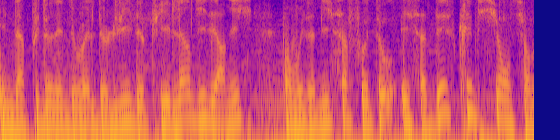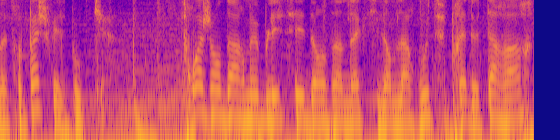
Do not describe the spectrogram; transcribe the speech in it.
Il n'a plus donné de nouvelles de lui depuis lundi dernier. On vous a mis sa photo et sa description sur notre page Facebook. Trois gendarmes blessés dans un accident de la route près de Tarare.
